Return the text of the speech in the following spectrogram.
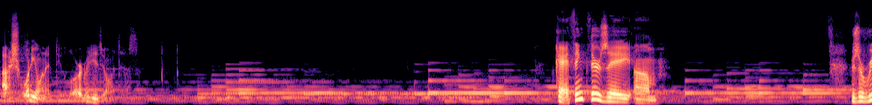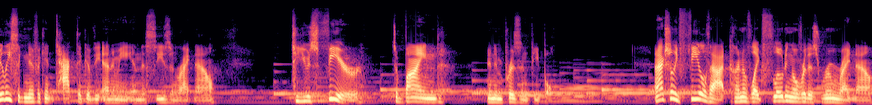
gosh, what do you want to do, Lord? What are you doing with this? Okay, I think there's a um, there's a really significant tactic of the enemy in this season right now to use fear to bind and imprison people. I actually feel that kind of like floating over this room right now.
